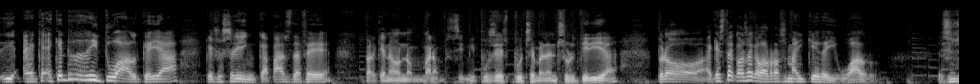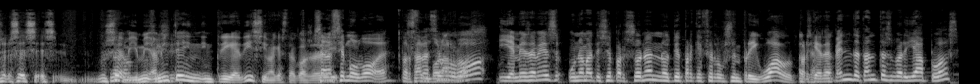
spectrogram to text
i, aqu- aquest ritual que hi ha, que jo seria incapaç de fer, perquè no, no bueno, si m'hi posés potser me n'en sortiria, però aquesta cosa que l'arròs mai queda igual. És, és, és, és, no sé, No, no, a mi, a mi sí, em té intrigadíssim aquesta cosa. S'ha de ser molt bo, eh? Per S'ha de ser molt bo i, a més a més, una mateixa persona no té per què fer-lo sempre igual, perquè Exacte. depèn de tantes variables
